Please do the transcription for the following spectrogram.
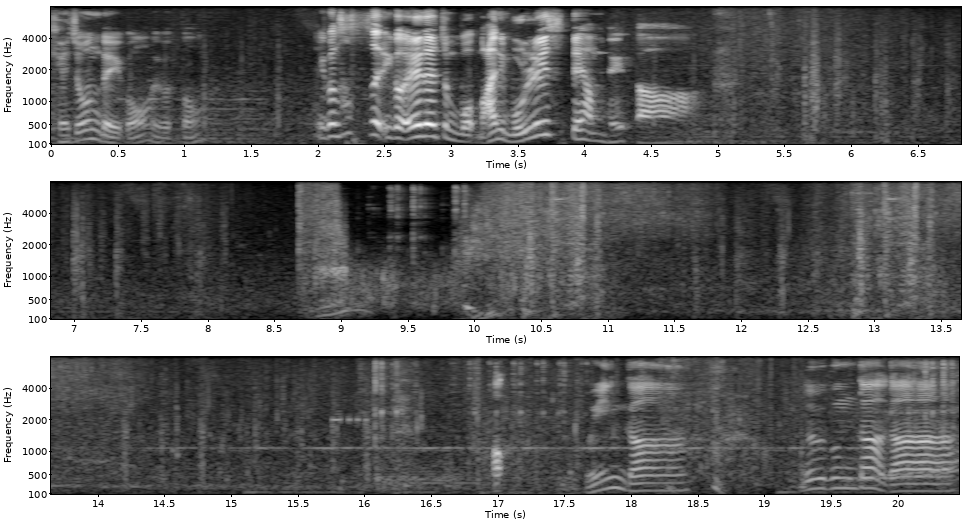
개 좋은데, 이거, 이것도. 이건 샀어, 이거 애들 좀 뭐, 많이 몰려 있을 때 하면 되겠다. 어, 누구인가? 누군가가.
